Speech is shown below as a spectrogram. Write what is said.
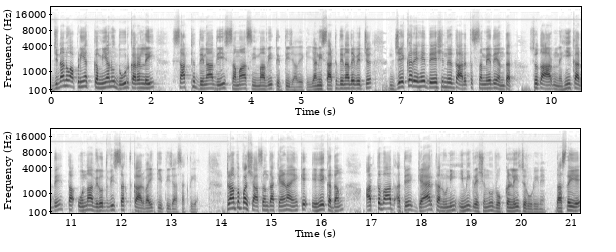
ਜਿਨ੍ਹਾਂ ਨੂੰ ਆਪਣੀਆਂ ਕਮੀਆਂ ਨੂੰ ਦੂਰ ਕਰਨ ਲਈ 60 ਦਿਨਾਂ ਦੀ ਸਮਾਂ ਸੀਮਾ ਵੀ ਦਿੱਤੀ ਜਾਵੇਗੀ। ਯਾਨੀ 60 ਦਿਨਾਂ ਦੇ ਵਿੱਚ ਜੇਕਰ ਇਹ ਦੇਸ਼ ਨਿਰਧਾਰਿਤ ਸਮੇਂ ਦੇ ਅੰਦਰ ਸੁਧਾਰ ਨਹੀਂ ਕਰਦੇ, ਤਾਂ ਉਹਨਾਂ ਵਿਰੁੱਧ ਵੀ ਸਖਤ ਕਾਰਵਾਈ ਕੀਤੀ ਜਾ ਸਕਦੀ ਹੈ। ਟਰੰਪ ਪ੍ਰਸ਼ਾਸਨ ਦਾ ਕਹਿਣਾ ਹੈ ਕਿ ਇਹ ਕਦਮ ਅੱਤਵਾਦ ਅਤੇ ਗੈਰ ਕਾਨੂੰਨੀ ਇਮੀਗ੍ਰੇਸ਼ਨ ਨੂੰ ਰੋਕਣ ਲਈ ਜ਼ਰੂਰੀ ਨੇ। ਦੱਸ ਦਈਏ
